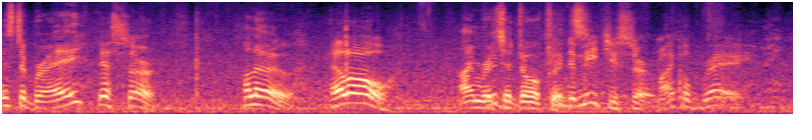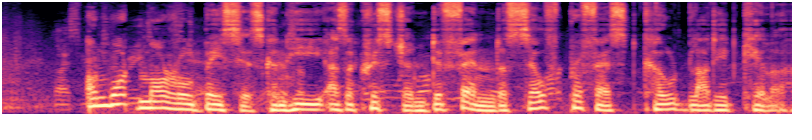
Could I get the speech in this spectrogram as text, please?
Mr. Bray? Yes, sir. Hello. Hello. I'm Richard Dawkins. Good to meet you, sir. Michael Bray. On what moral basis can he, as a Christian, defend a self professed cold blooded killer?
